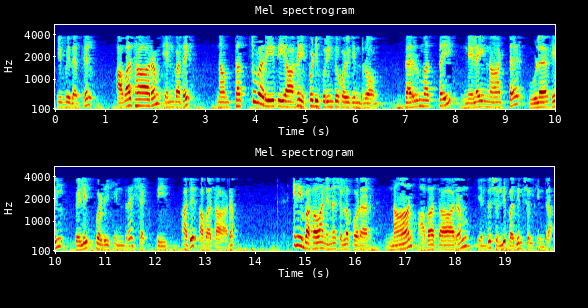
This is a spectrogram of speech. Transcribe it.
இவ்விதத்தில் அவதாரம் என்பதை நாம் தத்துவ ரீதியாக எப்படி புரிந்து கொள்கின்றோம். தர்மத்தை நிலைநாட்ட உலகில் வெளிப்படுகின்ற சக்தி. அது அவதாரம். இனி பகவான் என்ன சொல்ல போறார்? நான் அவதாரம் என்று சொல்லி பதில் சொல்கின்றார்.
